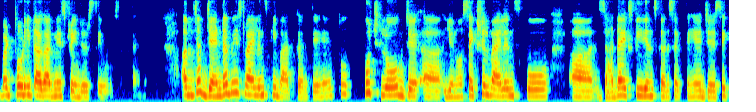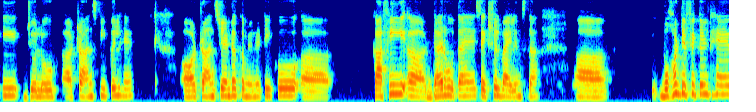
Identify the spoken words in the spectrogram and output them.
बट थोड़ी तादाद में स्ट्रेंजर्स से हो सकता है। अब जब जेंडर बेस्ड वायलेंस की बात करते हैं तो कुछ लोग यू नो सेक्सुअल वायलेंस को ज़्यादा एक्सपीरियंस कर सकते हैं जैसे कि जो लोग ट्रांस पीपल है और ट्रांसजेंडर कम्युनिटी को uh, काफ़ी डर होता है सेक्सुअल वायलेंस का। बहुत डिफ़िकल्ट है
